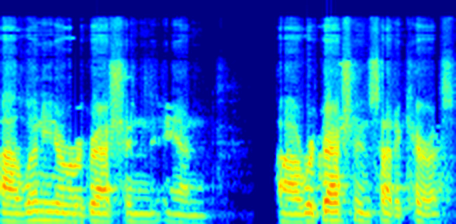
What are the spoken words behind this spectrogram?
uh, linear regression and uh, regression inside of Keras.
